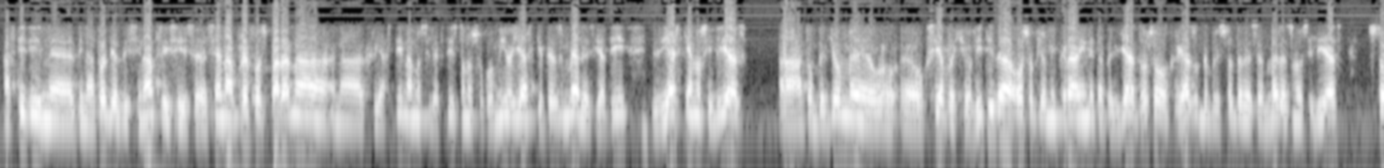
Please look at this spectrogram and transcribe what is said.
αυτή τη ε, δυνατότητα της συνάθρησης ε, σε ένα βρέφος παρά να, να χρειαστεί να νοσηλευτεί στο νοσοκομείο για αρκετές μέρες γιατί η διάρκεια νοσηλείας των παιδιών με ε, οξία βροχιολίτιδα όσο πιο μικρά είναι τα παιδιά τόσο χρειάζονται περισσότερες μέρες νοσηλείας στο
